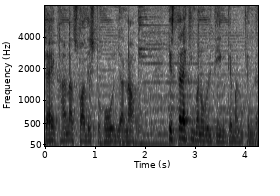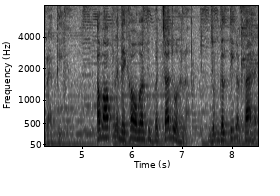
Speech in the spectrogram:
चाहे खाना स्वादिष्ट हो या ना हो। इस तरह की मनोवृत्ति इनके मन के अंदर रहती है। अब आपने देखा होगा कि बच्चा जो है ना, जब गलती करता है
